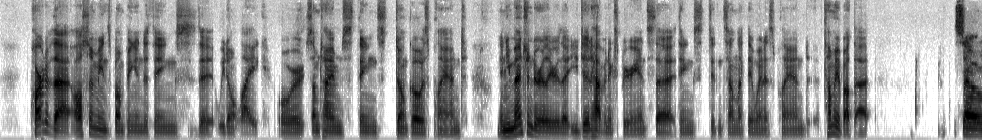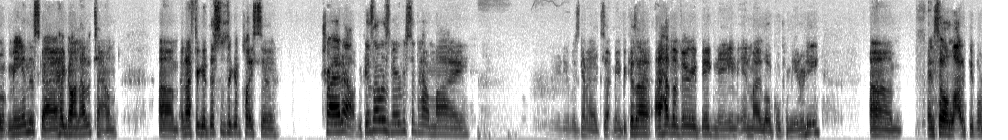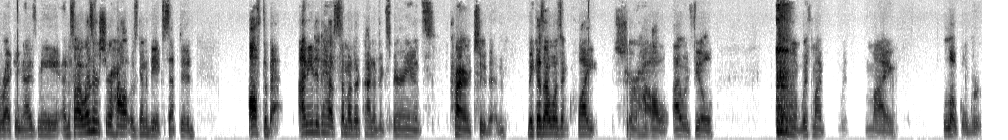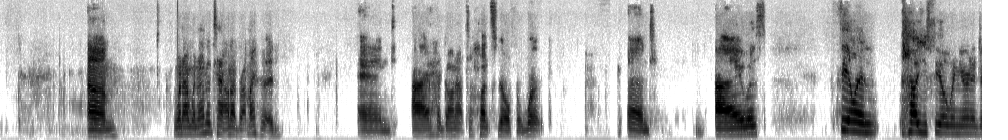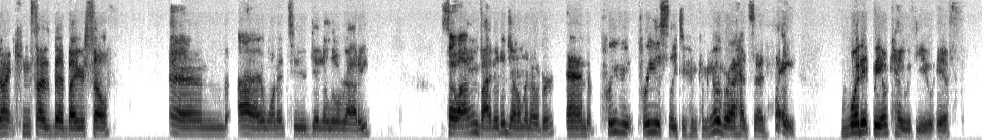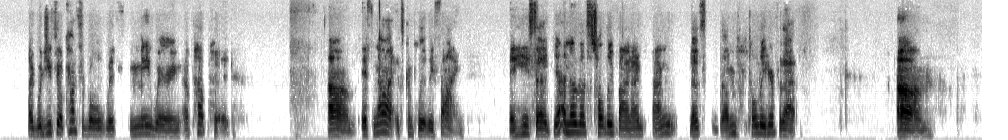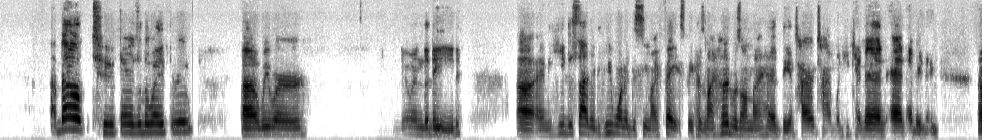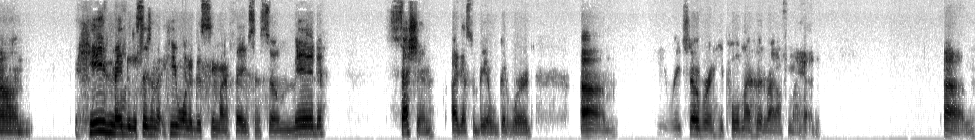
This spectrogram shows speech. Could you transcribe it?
part of that also means bumping into things that we don't like, or sometimes things don't go as planned. And you mentioned earlier that you did have an experience that things didn't sound like they went as planned. Tell me about that. So, me and this guy had gone out of town, um, and I figured this was a good place to try it out because I was nervous of how my community was going to accept me because I, I have a very big name in my local community. Um, and so a lot of people recognize me. And so I wasn't sure how it was going to be accepted off the bat. I needed to have some other kind of experience prior to then because I wasn't quite sure how I would feel with my with my local group. Um, when I went out of town, I brought my hood, and I had gone out to Huntsville for work, and I was feeling how you feel when you're in a giant king size bed by yourself. And I wanted to get a little rowdy. So I invited a gentleman over, and previ- previously to him coming over, I had said, Hey, would it be okay with you if, like, would you feel comfortable with me wearing a pup hood? Um, if not, it's completely fine. And he said, Yeah, no, that's totally fine. I, I'm that's I'm totally here for that. Um, about two thirds of the way through, uh, we were doing the deed, uh, and he decided he wanted to see my face because my hood was on my head the entire time when he came in and everything. Um, he made the decision that he wanted to see my face, and so mid session, I guess would be a good word. Um, he reached over and he pulled my hood right off of my head. Um,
